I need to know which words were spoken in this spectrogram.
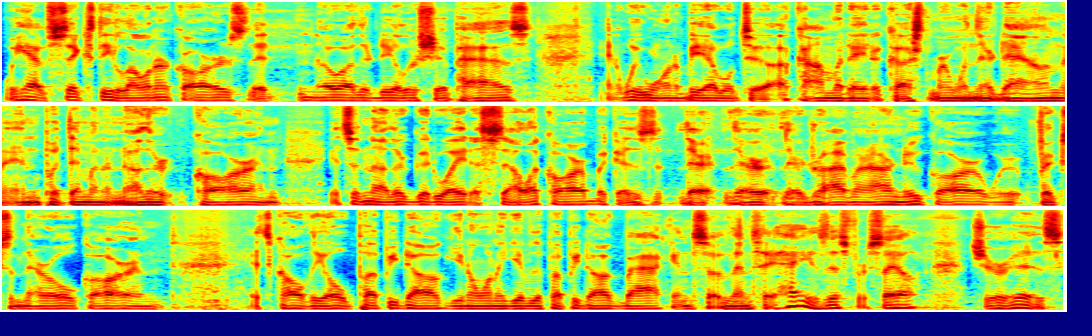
we have 60 loaner cars that no other dealership has, and we want to be able to accommodate a customer when they're down and put them in another car. And it's another good way to sell a car because they're they're they're driving our new car. We're fixing their old car, and it's called the old puppy dog. You don't want to give the puppy dog back, and so then say, "Hey, is this for sale?" Sure is.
